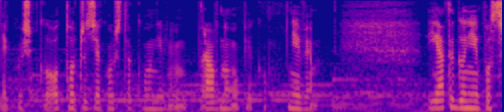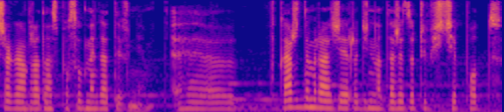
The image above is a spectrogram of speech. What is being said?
jakoś go otoczyć jakąś taką, nie wiem, prawną opieką. Nie wiem. Ja tego nie postrzegam w żaden sposób negatywnie. E, w każdym razie rodzina też jest oczywiście pod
